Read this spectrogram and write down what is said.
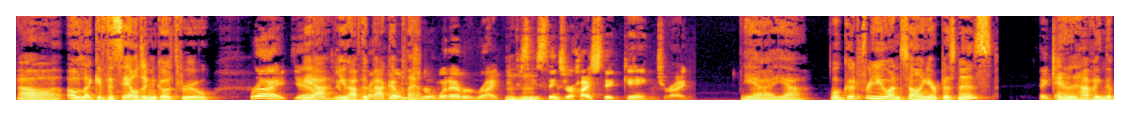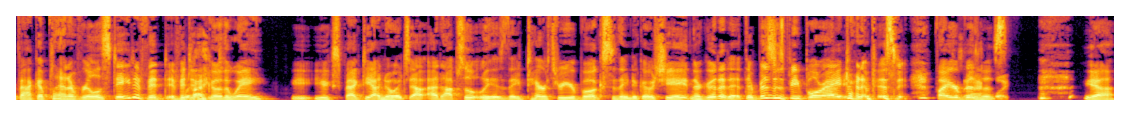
Oh, oh, like if the sale didn't go through, right? Yeah, yeah, you have the backup plan or whatever, right? Because mm-hmm. these things are high stake games, right? Yeah, yeah. Well, good for you on selling your business. Thank you. And having the backup plan of real estate if it if it right. didn't go the way you expect. Yeah, no, it's it absolutely is. They tear through your books and they negotiate and they're good at it. They're business people, right? right. Trying to business buy your exactly. business. yeah.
